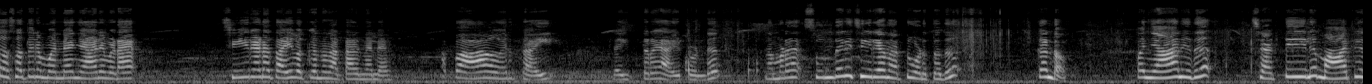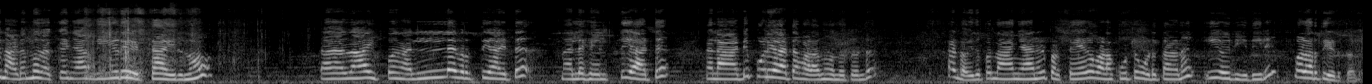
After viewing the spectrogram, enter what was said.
ദിവസത്തിന് മുന്നേ ഞാനിവിടെ ചീരയുടെ തൈ വെക്കുന്ന നട്ടായിരുന്നല്ലേ? അപ്പൊ ആ ഒരു തൈ ഇത്ര ആയിട്ടുണ്ട്. നമ്മുടെ സുന്ദരി ചീര നട്ടു കൊടുത്തത്. കണ്ടോ? അപ്പൊ ഞാനിത് ചട്ടിയിൽ മാറ്റി നടുന്നതൊക്കെ ഞാൻ വീട് ഇട്ടായിരുന്നു. അതാ ഇപ്പൊ നല്ല വൃത്തിയായിട്ട് നല്ല ഹെൽത്തി ആയിട്ട് നല്ല അടിപൊളിയായിട്ട് വളർന്നു വന്നിട്ടുണ്ട്. കണ്ടോ? ഇതിപ്പോൾ ഞാനൊരു പ്രത്യേക വളക്കൂട്ട് കൊടുത്താണ് ഈ ഒരു രീതിയിൽ വളർത്തിയെടുത്തത്.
